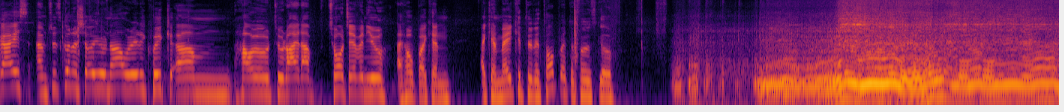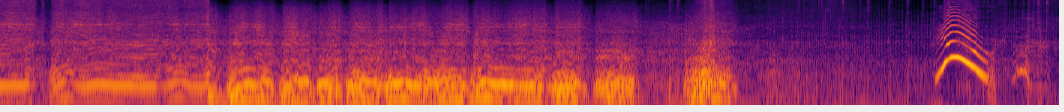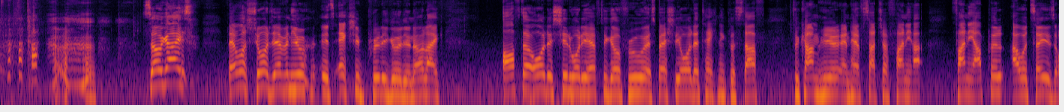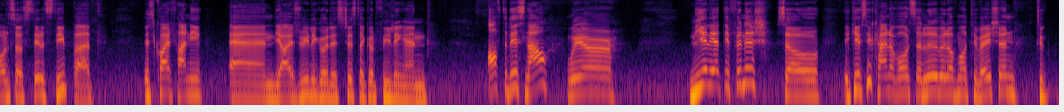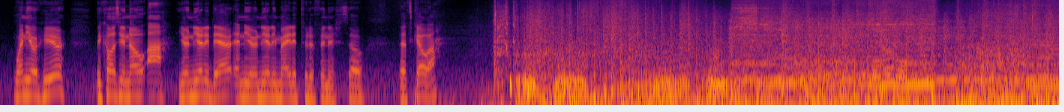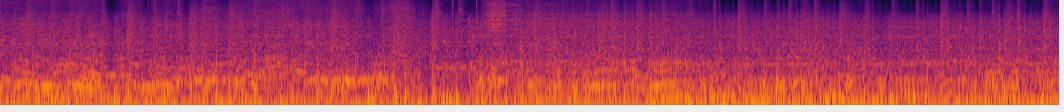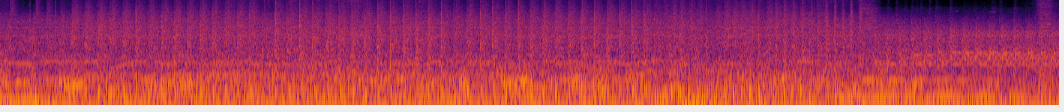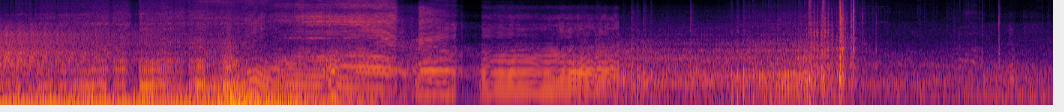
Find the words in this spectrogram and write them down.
Guys, I'm just gonna show you now really quick um, how to ride up George Avenue. I hope I can I can make it to the top at the first go. So guys, that was Short Avenue. It's actually pretty good, you know, like after all the shit what you have to go through, especially all the technical stuff, to come here and have such a funny, uh, funny uphill, I would say is also still steep, but it's quite funny. And yeah, it's really good. It's just a good feeling. And after this now, we're nearly at the finish. So it gives you kind of also a little bit of motivation to when you're here because you know, ah, you're nearly there and you're nearly made it to the finish. So let's go, huh?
